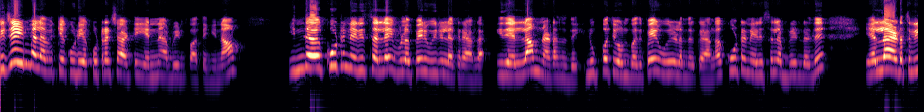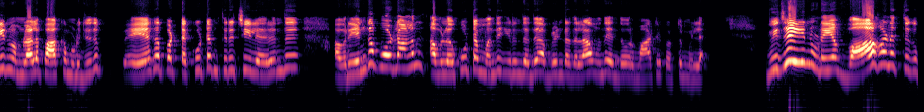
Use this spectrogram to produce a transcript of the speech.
விஜய் மேல வைக்கக்கூடிய குற்றச்சாட்டு என்ன அப்படின்னு பாத்தீங்கன்னா இந்த கூட்ட நெரிசல்ல இவ்வளவு பேர் உயிரிழக்கிறாங்க. இது எல்லாம் நடந்தது. முப்பத்தி ஒன்பது பேர் உயிரிழந்திருக்கிறாங்க. கூட்ட நெரிசல் அப்படின்றது எல்லா இடத்துலயும் நம்மளால பார்க்க முடிஞ்சது. ஏகப்பட்ட கூட்டம் திருச்சியில இருந்து அவர் எங்க போனாலும் அவ்வளவு கூட்டம் வந்து இருந்தது அப்படின்றதெல்லாம் வந்து எந்த ஒரு மாற்று கருத்தும் இல்லை. விஜயினுடைய வாகனத்துக்கு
